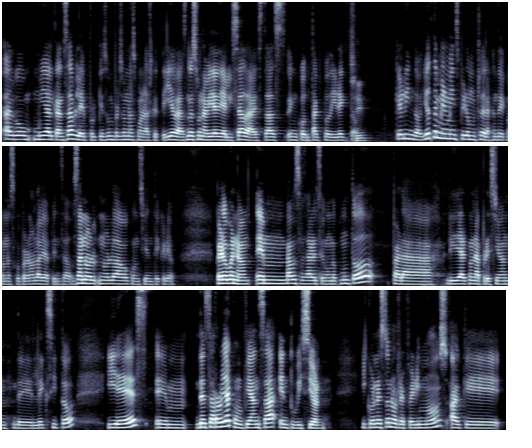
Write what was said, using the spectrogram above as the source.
algo muy alcanzable, porque son personas con las que te llevas, no es una vida idealizada, estás en contacto directo. Sí. Qué lindo. Yo también me inspiro mucho de la gente que conozco, pero no lo había pensado. O sea, no, no lo hago consciente, creo. Pero bueno, em, vamos a pasar al segundo punto para lidiar con la presión del éxito y es em, desarrolla confianza en tu visión. Y con esto nos referimos a que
